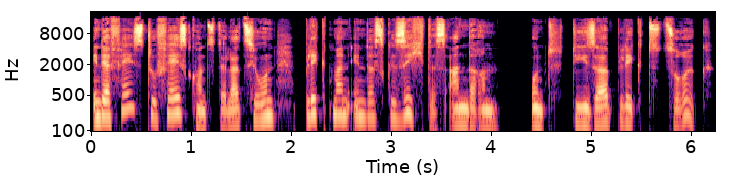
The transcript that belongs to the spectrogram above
In der Face-to-Face-Konstellation blickt man in das Gesicht des anderen, und dieser blickt zurück.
